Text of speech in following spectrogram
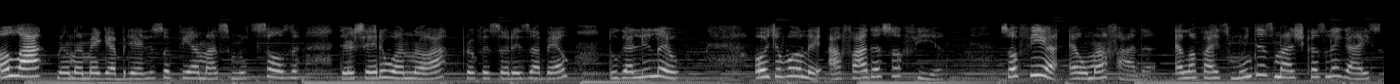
Olá, meu nome é Gabriela Sofia Máximo de Souza, terceiro ano A, professora Isabel do Galileu. Hoje eu vou ler A Fada Sofia. Sofia é uma fada, ela faz muitas mágicas legais.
